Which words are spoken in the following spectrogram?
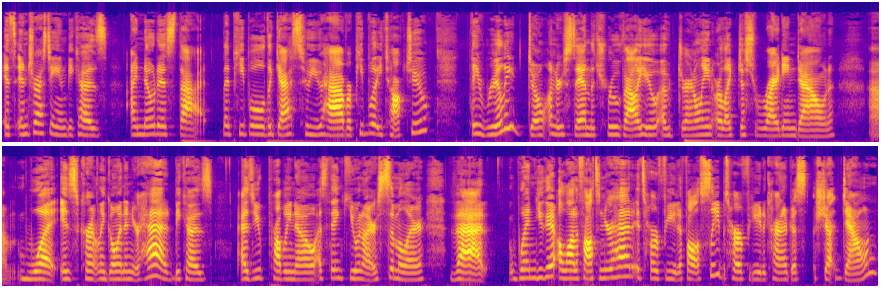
it's interesting because I noticed that the people, the guests who you have, or people that you talk to, they really don't understand the true value of journaling or like just writing down um, what is currently going in your head because as you probably know, as I think you and I are similar, that when you get a lot of thoughts in your head, it's hard for you to fall asleep. It's hard for you to kind of just shut down.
